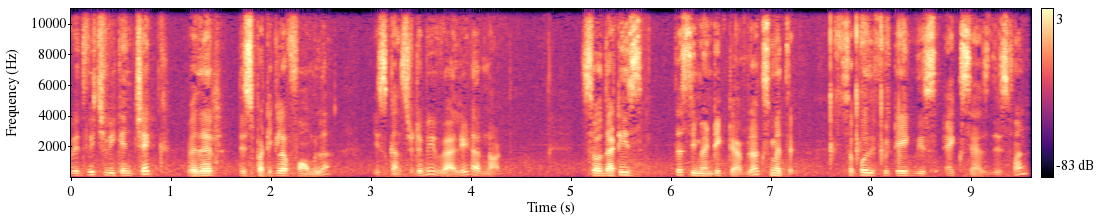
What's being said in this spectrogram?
with which we can check whether this particular formula is considered to be valid or not. So that is the semantic tableaux method. Suppose if you take this x as this one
